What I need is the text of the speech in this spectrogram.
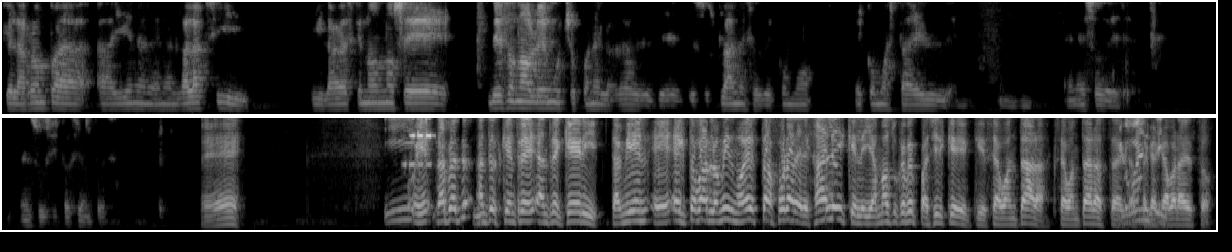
que la rompa ahí en el, en el Galaxy. Y, la verdad es que no, no sé, de eso no hablé mucho con él, la verdad, de, de, sus planes o de cómo, de cómo está él en, en, eso de en su situación, pues. Eh. Y antes que entre, entre Kerry, también eh, Héctor Bar lo mismo, está fuera del jale y que le llamó a su jefe para decir que, que se aguantara, que se aguantara hasta, hasta que acabara esto.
